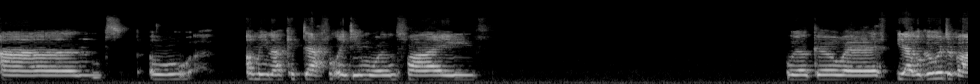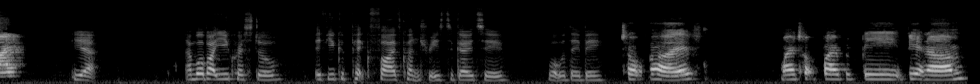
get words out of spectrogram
and oh, I mean, I could definitely do more than five. We'll go with yeah, we'll go with Dubai. Yeah. And what about you, Chrystal? If you could pick five countries to go to, what would they be? Top five. My top five would be Vietnam,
